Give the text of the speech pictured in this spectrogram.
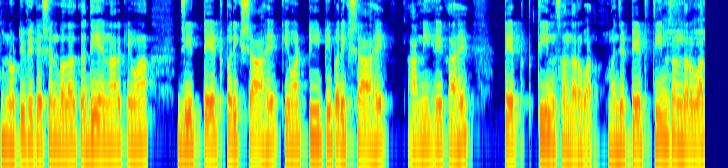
नोटिफिकेशन बघा कधी येणार किंवा जी टेट परीक्षा आहे किंवा टी ई टी परीक्षा आहे आणि एक आहे टेट तीन संदर्भात. म्हणजे टेट तीन संदर्भात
